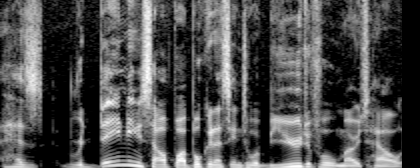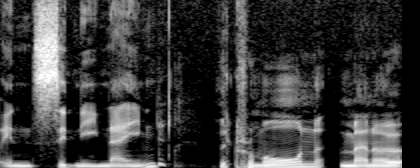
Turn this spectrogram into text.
has redeemed himself by booking us into a beautiful motel in Sydney named The Cremorne Manor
